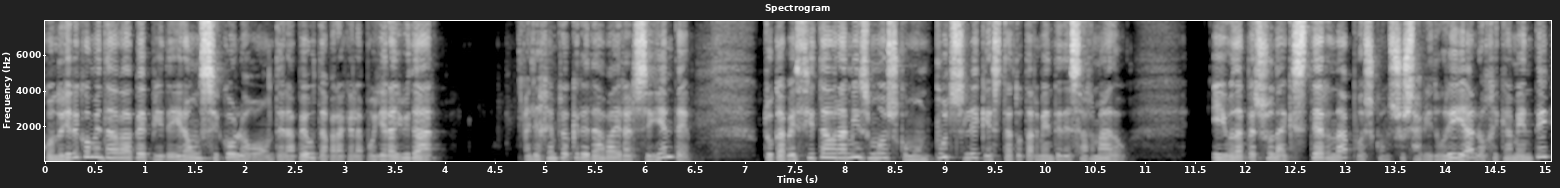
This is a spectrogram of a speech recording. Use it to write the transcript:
Cuando yo le comentaba a Pepi de ir a un psicólogo o un terapeuta para que la pudiera ayudar, el ejemplo que le daba era el siguiente. Tu cabecita ahora mismo es como un puzzle que está totalmente desarmado y una persona externa, pues con su sabiduría, lógicamente,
